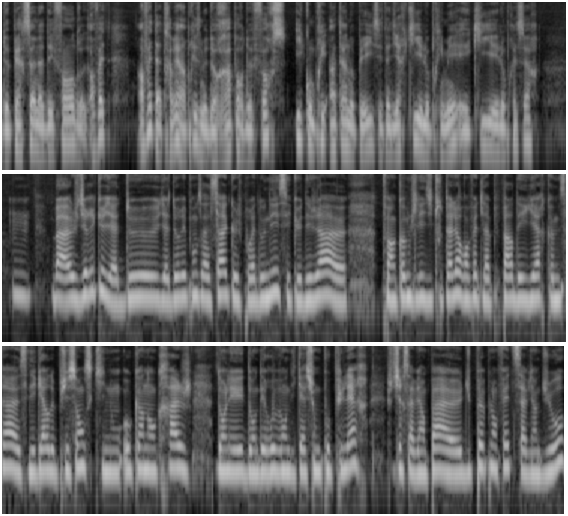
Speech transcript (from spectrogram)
de personnes à défendre. En fait, en fait, à travers un prisme de rapport de force, y compris interne au pays, c'est-à-dire qui est l'opprimé et qui est l'oppresseur. Mm. Bah, je dirais qu'il y a deux, y a deux réponses à ça que je pourrais donner. C'est que déjà, euh, comme je l'ai dit tout à l'heure, en fait, la plupart des guerres comme ça, c'est des guerres de puissance qui n'ont aucun ancrage dans les, dans des revendications populaires. Je veux dire, ça vient pas euh, du peuple en fait, ça vient du haut.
